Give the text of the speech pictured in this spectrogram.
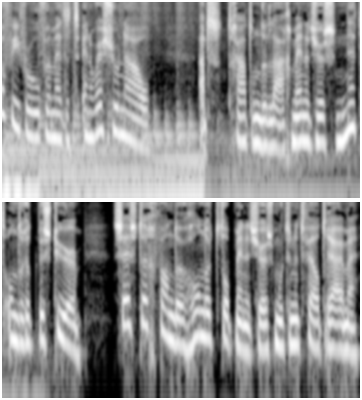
Sophie Verhoeven met het NOS-journaal. Het gaat om de laagmanagers net onder het bestuur. 60 van de 100 topmanagers moeten het veld ruimen.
